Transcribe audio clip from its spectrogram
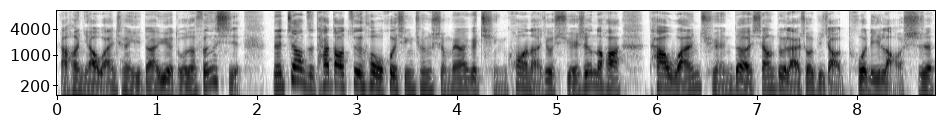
然后你要完成一段阅读的。分析，那这样子，它到最后会形成什么样一个情况呢？就学生的话，他完全的相对来说比较脱离老师，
